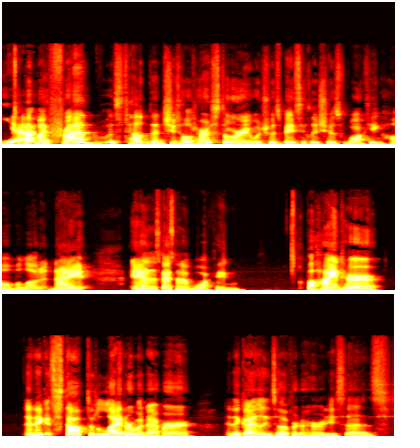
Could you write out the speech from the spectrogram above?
Yeah. But my friend was telling. Then she told her story, which was basically she was walking home alone at night, and this guy's kind of walking behind her, and they get stopped at a light or whatever, and the guy leans over to her and he says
